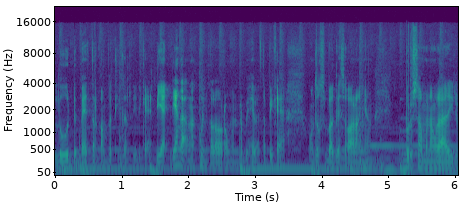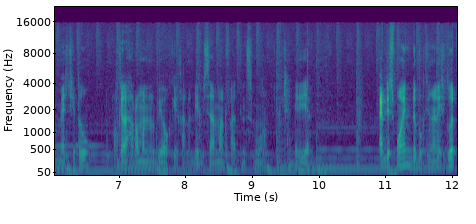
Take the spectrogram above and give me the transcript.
lu the better competitor. Jadi kayak dia dia nggak ngakuin kalau Roman lebih hebat tapi kayak untuk sebagai seorang yang berusaha menang dari match itu oke okay lah Roman lebih oke okay, karena dia bisa manfaatin semua. Jadi dia at this point the booking is good.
